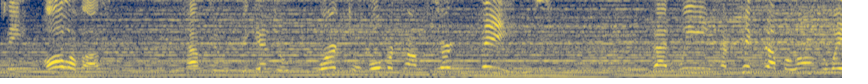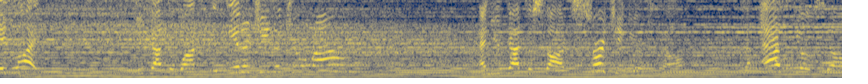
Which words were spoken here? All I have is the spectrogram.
See, all of us have to begin to work to overcome certain things that we have picked up along the way in life. You've got to watch the energy that you're around, and you've got to start searching yourself to ask yourself,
